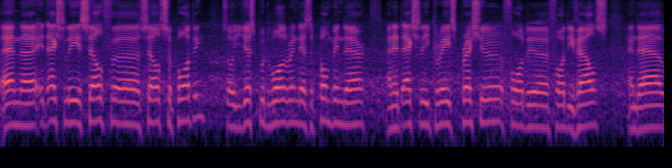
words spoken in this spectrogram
And uh, it actually is self uh, self supporting so you just put water in there's a pump in there and it actually creates pressure for the for the valves. And there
